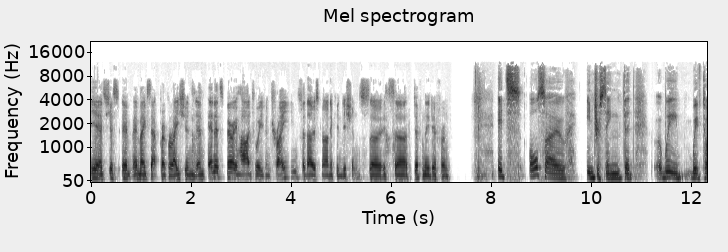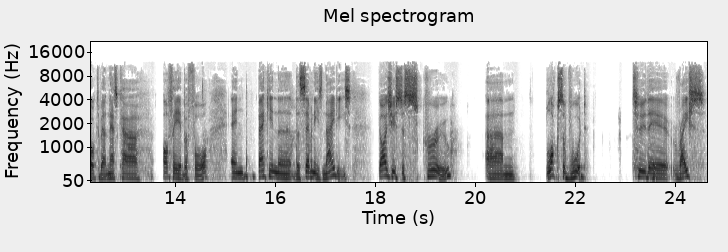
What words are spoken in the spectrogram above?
yeah, it's just it, it, makes that preparation, and and it's very hard to even train for those kind of conditions. So it's uh, definitely different. It's also interesting that we we've talked about NASCAR off air before, and back in the the seventies and eighties guys used to screw um, blocks of wood to their race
